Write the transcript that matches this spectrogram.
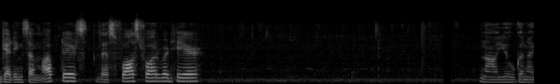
getting some updates. Let's fast forward here now you're gonna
